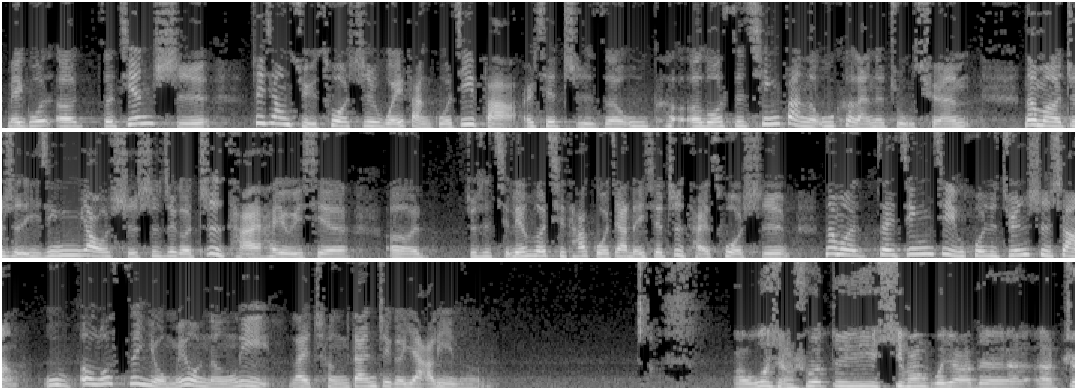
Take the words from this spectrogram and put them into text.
美国呃则坚持这项举措是违反国际法，而且指责乌克俄罗斯侵犯了乌克兰的主权。那么就是已经要实施这个制裁，还有一些呃。就是联合其他国家的一些制裁措施。那么，在经济或是军事上，乌俄罗斯有没有能力来承担这个压力呢？啊，我想说，对于西方国家的呃制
